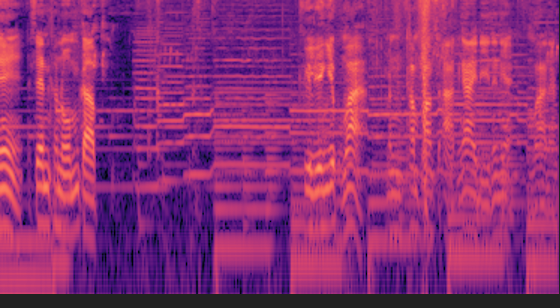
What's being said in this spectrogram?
นี่เส้นขนมกับ คือเลี้ยงเงี้ยผมว่า มันทำความสะอาดง่ายดีนะเนี่ยผมว่านะ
